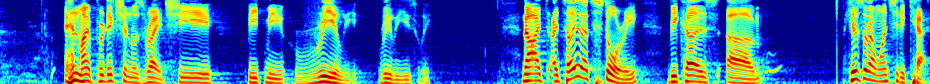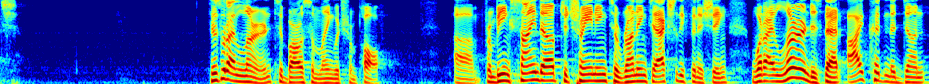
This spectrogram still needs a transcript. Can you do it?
and my prediction was right. She beat me really, really easily. Now I, I tell you that story because um, here's what I want you to catch. Here's what I learned to borrow some language from Paul. Um, from being signed up to training to running to actually finishing, what I learned is that I couldn't have done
